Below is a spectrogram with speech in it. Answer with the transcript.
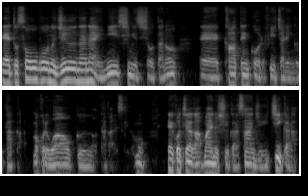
えーと、総合の17位に清水翔太の、えー、カーテンコールフィーチャリングタカ、まあ、これワンオクのタカですけども、えー、こちらが前の週から31位から、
